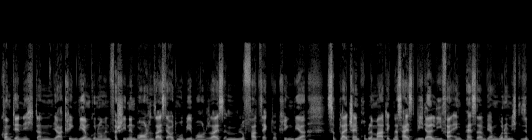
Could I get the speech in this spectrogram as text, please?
bekommt ihr nicht, dann ja, kriegen wir im Grunde genommen in verschiedenen Branchen, sei es der Automobilbranche, sei es im Luftfahrtsektor, kriegen wir Supply Chain Problematiken, das heißt wieder Lieferengpässe. Wir haben im Grunde genommen nicht diese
